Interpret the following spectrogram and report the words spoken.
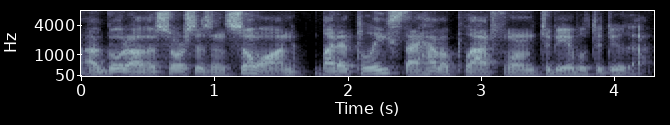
uh, go to other sources and so on. But at least I have a platform to be able to do that.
